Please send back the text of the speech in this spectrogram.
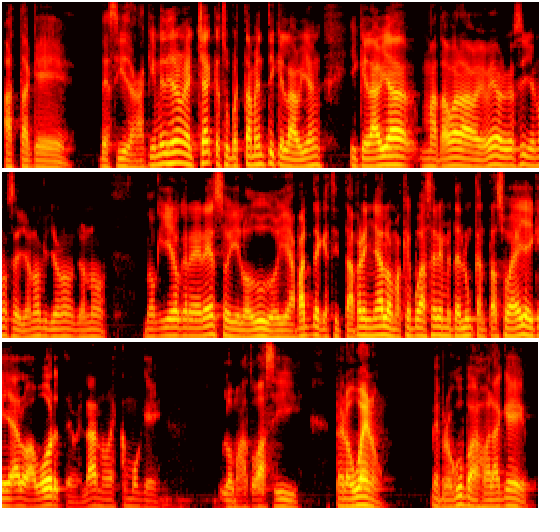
hasta que decidan. Aquí me dijeron en el chat que supuestamente que la habían y que la había matado a la bebé o algo así. Yo no sé, yo no, yo no, yo no, no quiero creer eso y lo dudo. Y aparte que si está preñada, lo más que puede hacer es meterle un cantazo a ella y que ella lo aborte, ¿verdad? No es como que lo mató así. Pero bueno, me preocupa. Ojalá que,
